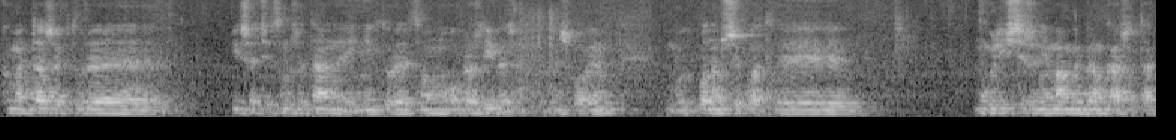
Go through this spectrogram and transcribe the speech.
komentarze, które piszecie są rzetelne i niektóre są obraźliwe, że tak też powiem. Bo, bo na przykład yy, mówiliście, że nie mamy bramkarzy, tak?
